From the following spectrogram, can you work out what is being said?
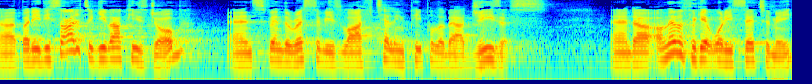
Uh, but he decided to give up his job and spend the rest of his life telling people about Jesus. And uh, I'll never forget what he said to me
